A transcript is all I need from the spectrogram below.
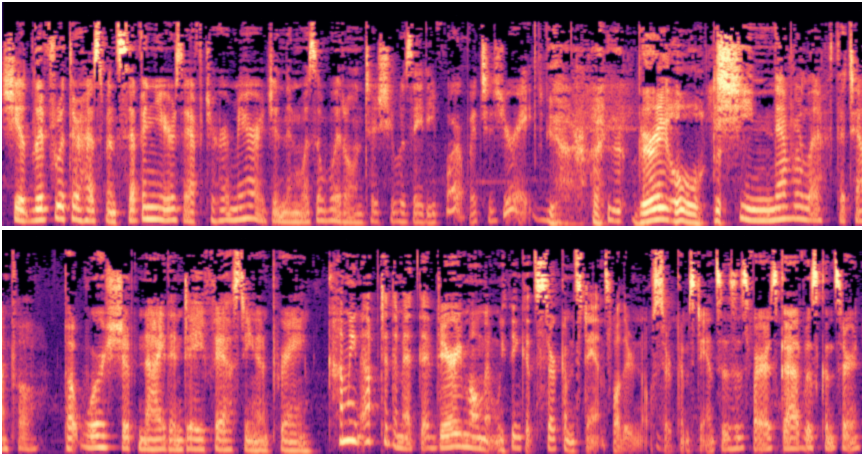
She had lived with her husband seven years after her marriage and then was a widow until she was 84, which is your age. Yeah, right. Very old. She never left the temple, but worshiped night and day, fasting and praying. Coming up to them at that very moment, we think it's circumstance. Well, there are no circumstances as far as God was concerned.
